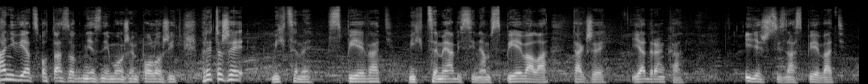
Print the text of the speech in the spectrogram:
ani viac otázok dnes nemôžem položiť, pretože my chceme spievať, my chceme, aby si nám spievala. Takže, Jadranka, ideš si zaspievať.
